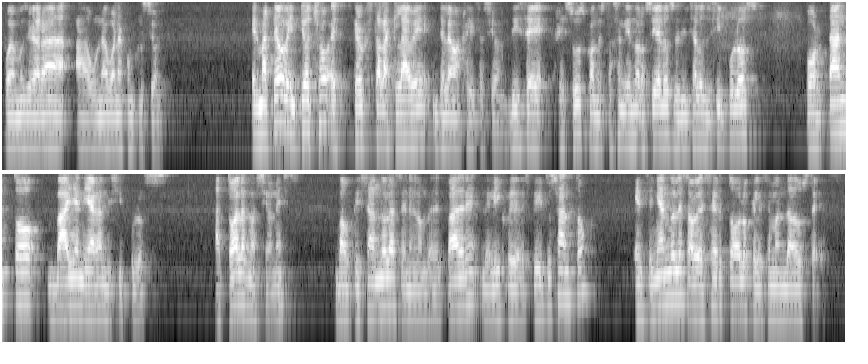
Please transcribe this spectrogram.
podemos llegar a, una buena conclusión. En Mateo 28 creo que está la clave de la evangelización. Dice Jesús cuando está ascendiendo a los cielos, le dice a los discípulos, por tanto, vayan y hagan discípulos a todas las naciones, bautizándolas en el nombre del Padre, del Hijo y del Espíritu Santo, enseñándoles a obedecer todo lo que les he mandado a ustedes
